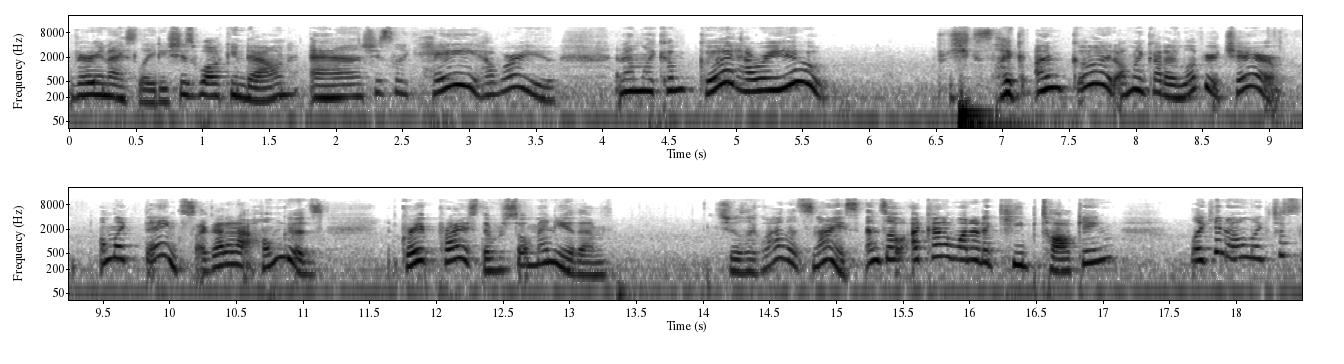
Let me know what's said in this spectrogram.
very nice lady. She's walking down and she's like, Hey, how are you? And I'm like, I'm good. How are you? She's like, I'm good. Oh my God, I love your chair. I'm like, Thanks. I got it at Home Goods. Great price. There were so many of them. She was like, Wow, that's nice. And so I kind of wanted to keep talking. Like, you know, like just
